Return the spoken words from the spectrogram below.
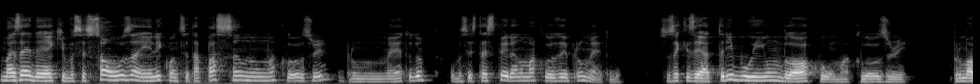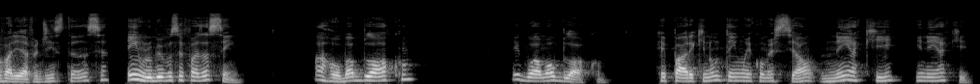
mas a ideia é que você só usa ele quando você está passando uma closure para um método, ou você está esperando uma closure para um método. Se você quiser atribuir um bloco, uma closure, para uma variável de instância, em Ruby você faz assim, arroba bloco igual ao bloco. Repare que não tem um e-comercial nem aqui e nem aqui.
